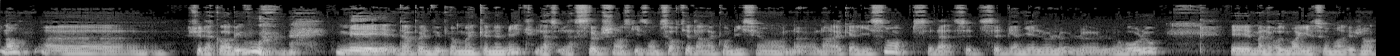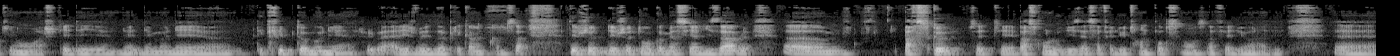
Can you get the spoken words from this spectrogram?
non. Je suis d'accord avec vous, mais d'un point de vue purement économique, la, seule chance qu'ils ont de sortir dans la condition dans laquelle ils sont, c'est de gagner le, le, Et malheureusement, il y a sûrement des gens qui ont acheté des, monnaies, euh, des crypto-monnaies, allez, je vais les appeler quand même comme ça, des, des jetons commercialisables. Euh, parce que c'était parce qu'on le disait, ça fait du 30%, ça fait du euh,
